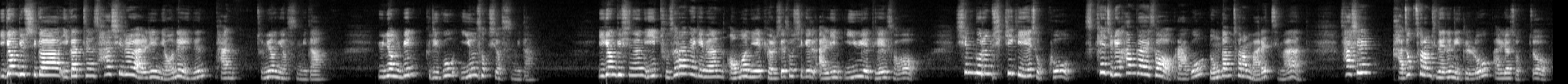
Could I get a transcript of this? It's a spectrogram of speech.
이경규 씨가 이 같은 사실을 알린 연예인은 단 두 명이었습니다. 윤영빈 그리고 이윤석 씨였습니다. 이경규 씨는 이 두 사람에게만 어머니의 별세 소식을 알린 이유에 대해서 심부름 시키기에 좋고 스케줄이 한가해서라고 농담처럼 말했지만 사실 가족처럼 지내는 이들로 알려졌죠.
